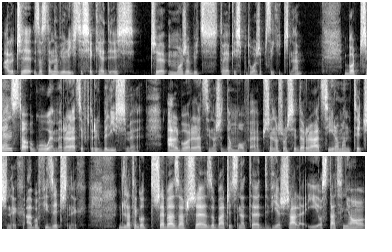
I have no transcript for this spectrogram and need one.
Ale czy zastanawialiście się kiedyś, czy może być to jakieś podłoże psychiczne? Bo często ogółem relacje, w których byliśmy, albo relacje nasze domowe, przenoszą się do relacji romantycznych albo fizycznych. Dlatego trzeba zawsze zobaczyć na te dwie szale. I ostatnio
